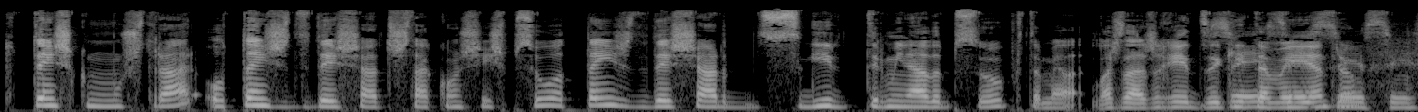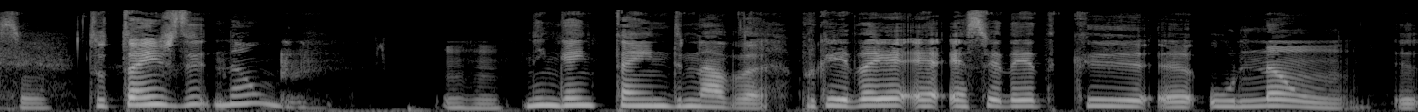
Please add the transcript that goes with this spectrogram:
Tu tens que me mostrar, ou tens de deixar de estar com X pessoa, ou tens de deixar de seguir determinada pessoa, porque também lá está, as redes aqui sim, também sim, entram. Sim, sim, sim. Tu tens de. Não, Uhum. ninguém tem de nada. Porque a ideia é essa ideia de que eh, o não. eh,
